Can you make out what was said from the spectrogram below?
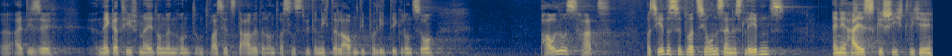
äh, all diese Negativmeldungen und, und was jetzt da wieder und was uns wieder nicht erlauben, die Politiker und so. Paulus hat aus jeder Situation seines Lebens eine heilsgeschichtliche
